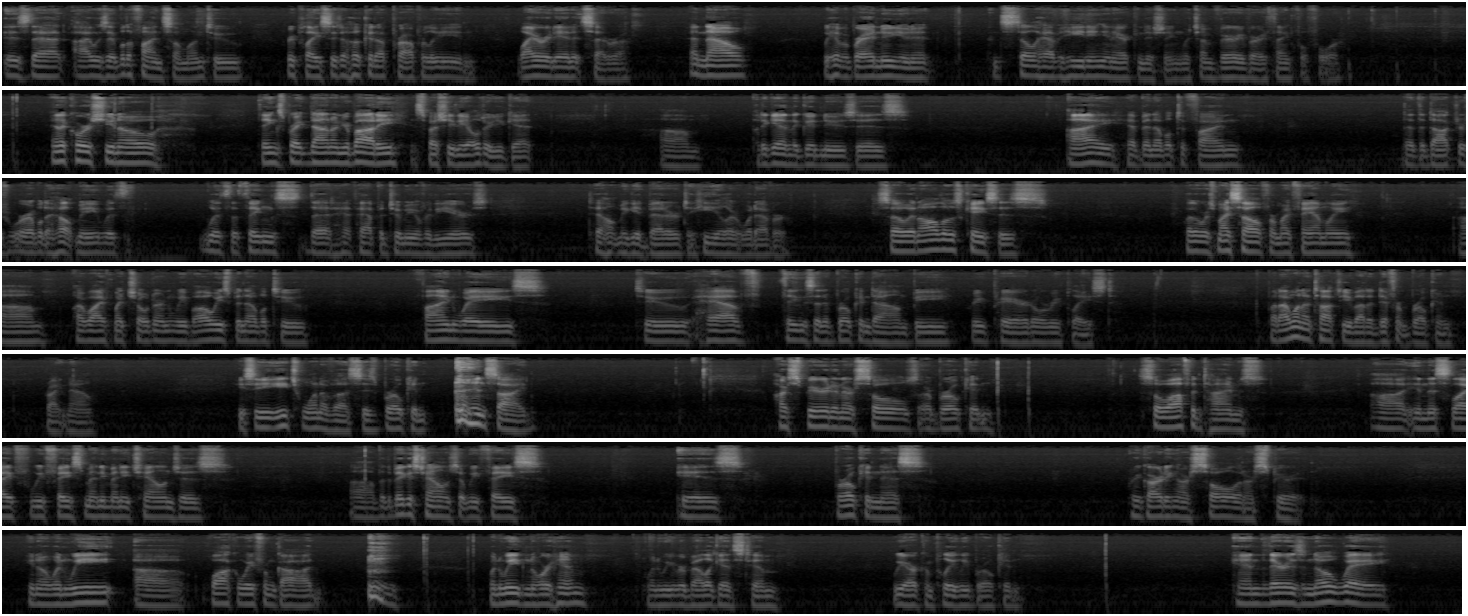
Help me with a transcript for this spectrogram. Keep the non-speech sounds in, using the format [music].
is that I was able to find someone to replace it, to hook it up properly, and wire it in, etc. And now we have a brand new unit and still have heating and air conditioning, which I'm very, very thankful for. And of course, you know, things break down on your body, especially the older you get. Um, but again, the good news is I have been able to find that the doctors were able to help me with with the things that have happened to me over the years to help me get better, to heal, or whatever. So, in all those cases, whether it was myself or my family, um, my wife, my children, we've always been able to find ways to have things that have broken down be repaired or replaced. But I want to talk to you about a different broken right now. You see, each one of us is broken [clears throat] inside. Our spirit and our souls are broken. So oftentimes uh, in this life, we face many, many challenges. Uh, but the biggest challenge that we face is brokenness regarding our soul and our spirit. You know, when we uh, walk away from God, [clears throat] when we ignore Him, when we rebel against Him, we are completely broken. And there is no way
